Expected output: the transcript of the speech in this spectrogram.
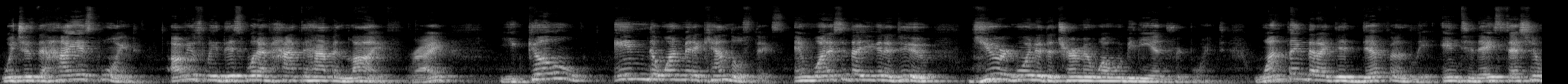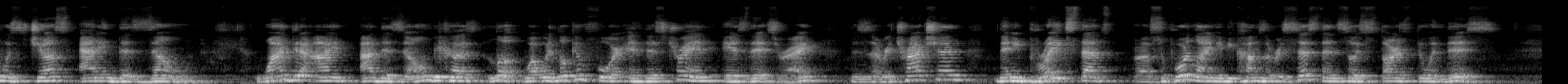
which is the highest point, obviously this would have had to happen live, right? You go in the one minute candlesticks. And what is it that you're going to do? You're going to determine what will be the entry point. One thing that I did differently in today's session was just adding the zone. Why did I add the zone? Because look, what we're looking for in this trend is this, right? This is a retraction. Then he breaks that uh, support line. It becomes a resistance. So it starts doing this.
